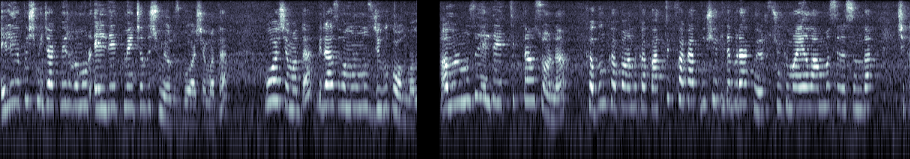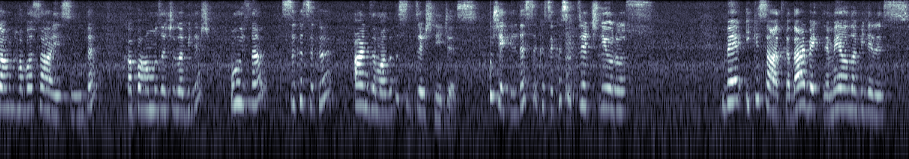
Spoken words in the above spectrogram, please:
ele yapışmayacak bir hamur elde etmeye çalışmıyoruz bu aşamada. Bu aşamada biraz hamurumuz cıvık olmalı. Hamurumuzu elde ettikten sonra kabın kapağını kapattık fakat bu şekilde bırakmıyoruz. Çünkü mayalanma sırasında çıkan hava sayesinde kapağımız açılabilir. O yüzden sıkı sıkı aynı zamanda da streçleyeceğiz. Bu şekilde sıkı sıkı streçliyoruz. Ve 2 saat kadar beklemeye alabiliriz.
